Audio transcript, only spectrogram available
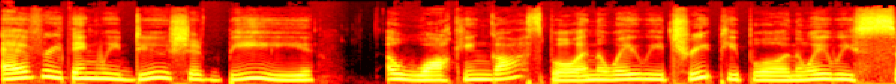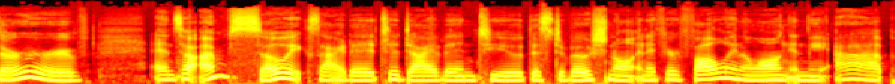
Everything we do should be a walking gospel and the way we treat people and the way we serve. And so I'm so excited to dive into this devotional. And if you're following along in the app,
